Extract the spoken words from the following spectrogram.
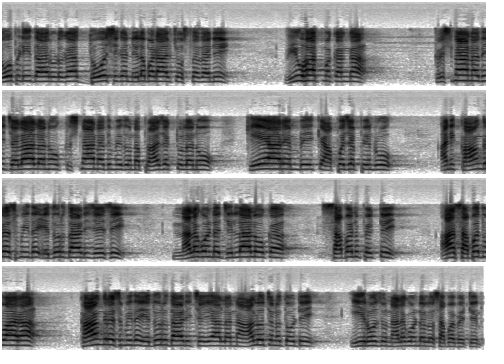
దోపిడీదారుడుగా దోషిగా నిలబడాల్సి వస్తుందని వ్యూహాత్మకంగా కృష్ణానది జలాలను కృష్ణానది మీద ఉన్న ప్రాజెక్టులను కేఆర్ఎంబికి అప్పజెప్పినరు. అని కాంగ్రెస్ మీద ఎదురుదాడి చేసి నల్గొండ జిల్లాలో ఒక సభను పెట్టి ఆ సభ ద్వారా కాంగ్రెస్ మీద ఎదురుదాడి చేయాలన్న ఆలోచనతోటి ఈరోజు నల్గొండలో సభ పెట్టారు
